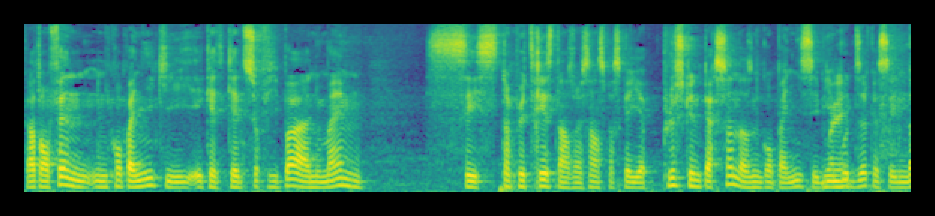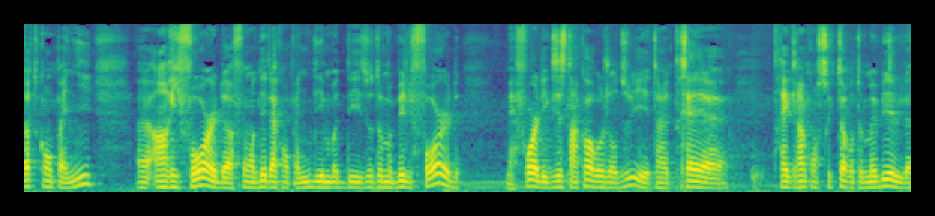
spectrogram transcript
Quand on fait une, compagnie qui et qu'elle ne survit pas à nous-mêmes, c'est un peu triste dans un sens parce qu'il y a plus qu'une personne dans une compagnie. C'est bien beau de dire que c'est notre compagnie, euh, Henry Ford a fondé la compagnie des, des, automobiles Ford, mais Ford existe encore aujourd'hui et est un très, euh, très grand constructeur automobile. Là,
